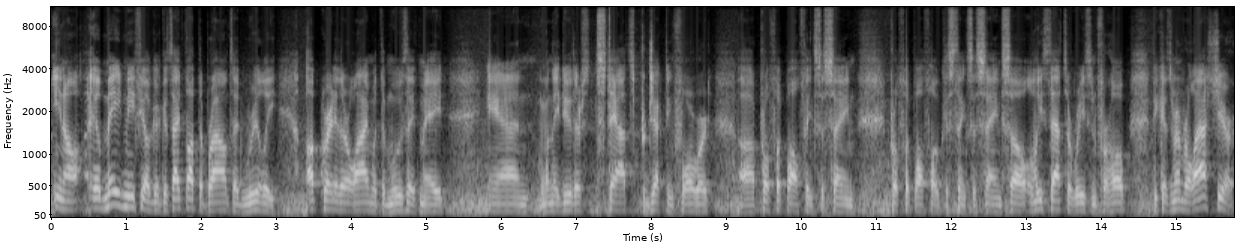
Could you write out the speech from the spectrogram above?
you know, it made me feel good because I thought the Browns had really upgraded their line with the moves they've made. And when they do their stats projecting forward, uh, Pro Football thinks the same. Pro Football Focus thinks the same. So at least that's a reason for hope. Because remember last year,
